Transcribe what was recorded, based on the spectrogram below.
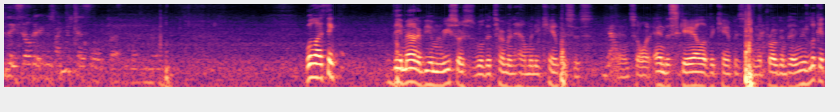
Do they sell their English language tests all across the country? Well, I think the amount of human resources will determine how many campuses Yeah. and so on, and the scale of the campuses and the programs. I mean, look at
